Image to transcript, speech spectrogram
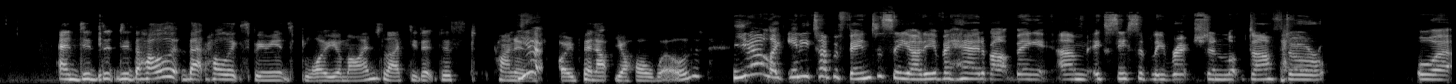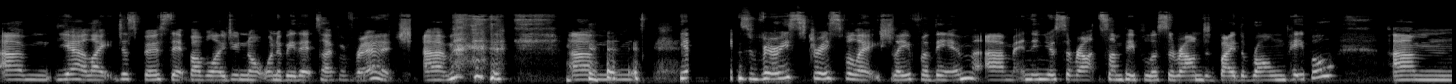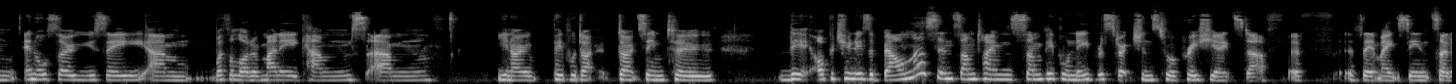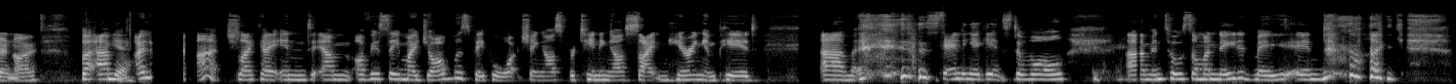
And did did the whole that whole experience blow your mind? Like, did it just kind of yeah. open up your whole world? Yeah, like any type of fantasy I'd ever had about being um, excessively rich and looked after, or um, yeah, like just burst that bubble. I do not want to be that type of rich. Um, um, yeah, it's very stressful actually for them. Um, and then you're surround. Some people are surrounded by the wrong people. Um, and also, you see, um, with a lot of money comes um, you know people don't don't seem to the opportunities are boundless and sometimes some people need restrictions to appreciate stuff if if that makes sense i don't know but um yeah. i much like i and um obviously my job was people watching i was pretending i was sight and hearing impaired um, standing against a wall um, until someone needed me. And like,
